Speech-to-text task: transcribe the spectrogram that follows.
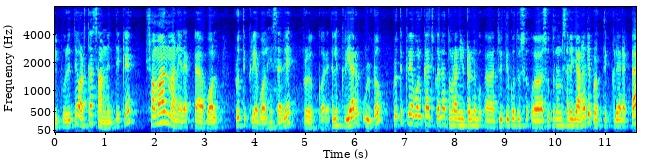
বিপরীতে, অর্থাৎ সামনের দিকে সমান মানের একটা বল, প্রতিক্রিয়া বল হিসাবে প্রয়োগ করে। তাহলে ক্রিয়ার উল্টো প্রতিক্রিয়া বল কাজ করে না। তোমরা নিউটনের তৃতীয় গতি সূত্র অনুসারে জানো যে প্রতিক্রিয়ার একটা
